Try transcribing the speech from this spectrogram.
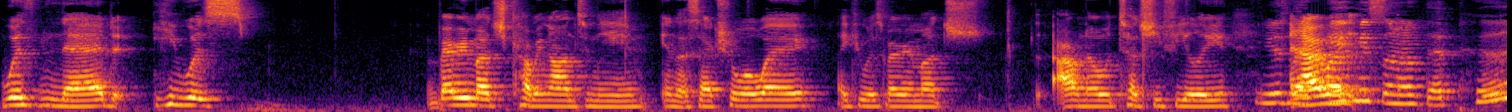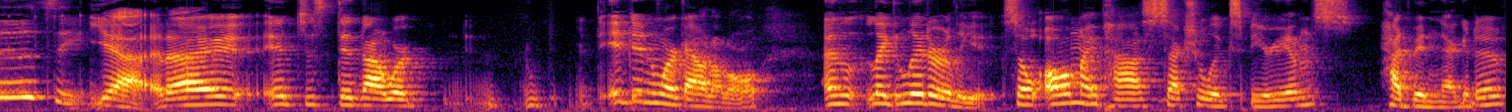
with Ned, he was very much coming on to me in a sexual way. Like he was very much I don't know, touchy feely. He was And like, I was- give me some of that pussy. Yeah, and I it just did not work. It didn't work out at all, and like literally, so all my past sexual experience had been negative.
